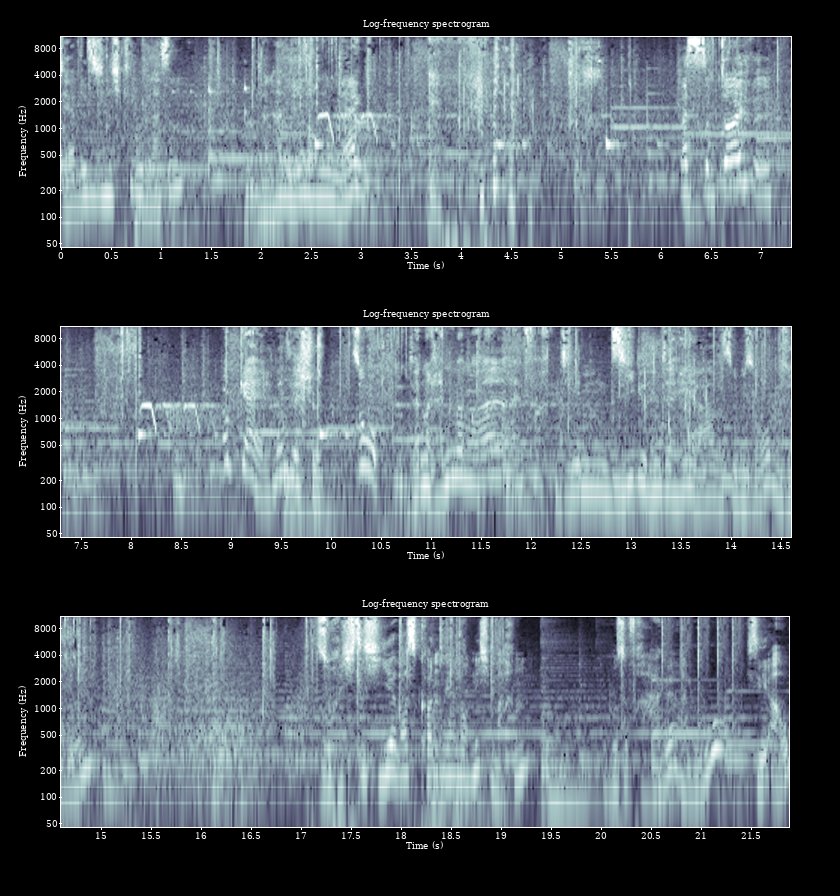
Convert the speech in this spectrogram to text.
der will sich nicht klicken lassen. Dann haben wir hier noch einen Merk. Was zum Teufel? Okay, na sehr schön. So, dann rennen wir mal einfach dem Siegel hinterher, was wir besorgen sollen. So richtig hier, was konnten wir ja noch nicht machen? Große Frage. Hallo? Ich sehe auch.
